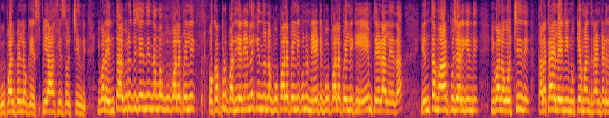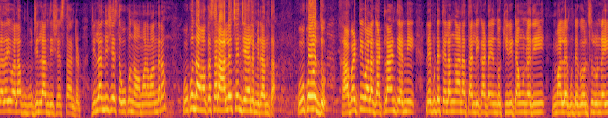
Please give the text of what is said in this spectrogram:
భూపాలపల్లి ఒక ఎస్పీ ఆఫీస్ వచ్చింది. ఇవాళ ఎంత అభివృద్ధి చెందిందమ్మా భూపాలపల్లి? ఒకప్పుడు పదిహేను ఏళ్ళ కింద ఉన్న భూపాలపల్లికి నేటి భూపాలపల్లికి ఏం తేడా లేదా? ఎంత మార్పు జరిగింది? ఇవాళ వచ్చింది తలకాయ లేని ముఖ్యమంత్రి అంటాడు కదా ఇవాళ జిల్లాను తీసేస్తా అంటాడు. జిల్లాను తీసేస్తే ఊకుందామా మనం అందరం? ఊకుందాం. ఒకసారి ఆలోచన చేయాలి మీరంతా. ఊకోవద్దు. కాబట్టి వాళ్ళకి అట్లాంటివన్నీ లేకుంటే తెలంగాణ తల్లి కట ఏందో కిరీటం ఉన్నది మళ్ళీ లేకుంటే గొలుసులు ఉన్నాయి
